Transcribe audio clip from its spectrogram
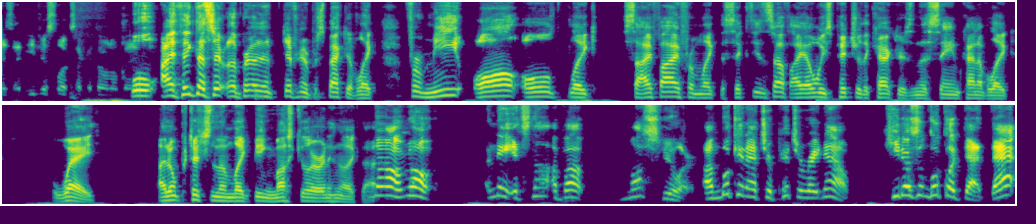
is, and he just looks like a total bitch. well i think that's a, a different perspective like for me all old like sci-fi from like the 60s and stuff i always picture the characters in the same kind of like way i don't picture them like being muscular or anything like that no, no, Nate, it's not about muscular. I'm looking at your picture right now. He doesn't look like that. That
